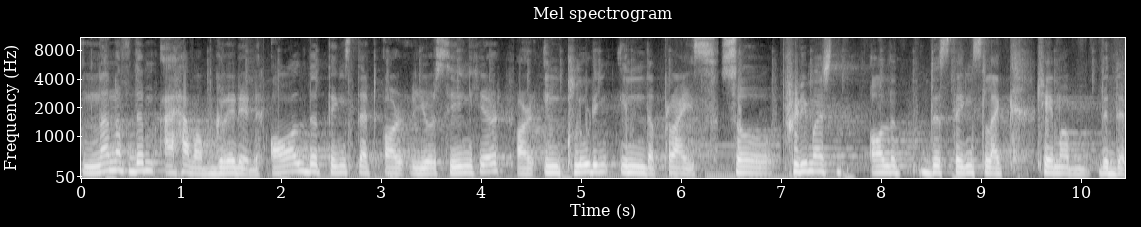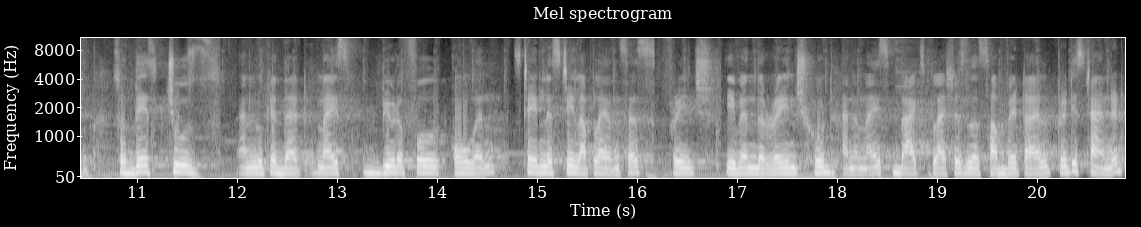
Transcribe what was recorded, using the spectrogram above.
None of them I have upgraded. All the things that are you're seeing here are including in the price. So pretty much all the, these things like came up with them. So they choose and look at that nice beautiful oven. Stainless steel appliances fridge even the range hood and a nice backsplashes the subway tile pretty standard.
